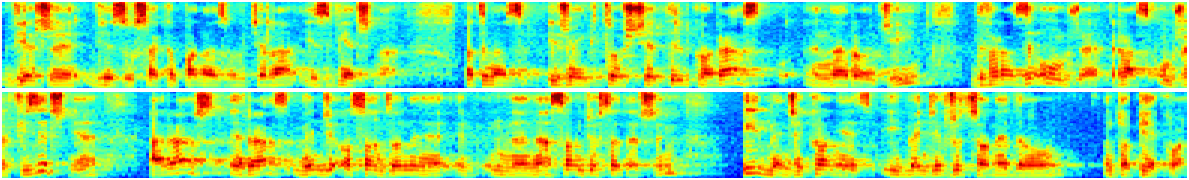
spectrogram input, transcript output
wierzy w Jezusa jako Pana Zbawiciela, jest wieczna. Natomiast jeżeli ktoś się tylko raz narodzi, dwa razy umrze. Raz umrze fizycznie, a raz, raz będzie osądzony na sądzie ostatecznym i będzie koniec, i będzie wrzucony do, do piekła.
